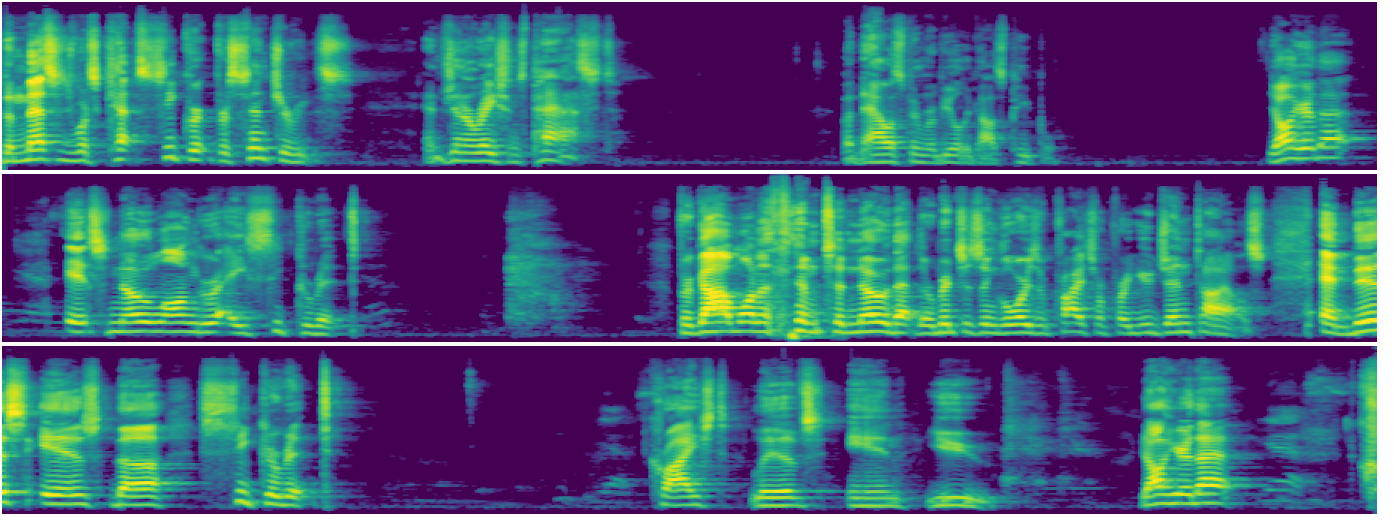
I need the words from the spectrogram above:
The message was kept secret for centuries and generations past, but now it's been revealed to God's people. Y'all hear that? It's no longer a secret. For God wanted them to know that the riches and glories of Christ are for you Gentiles. And this is the secret. Christ lives in you. Y'all hear that? Yes.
